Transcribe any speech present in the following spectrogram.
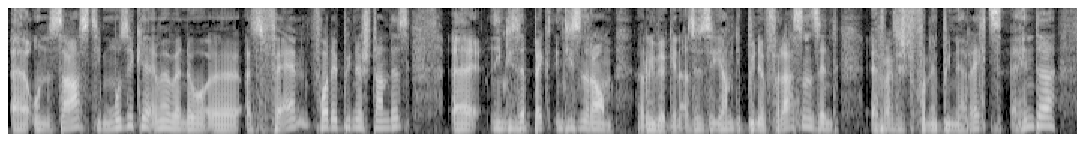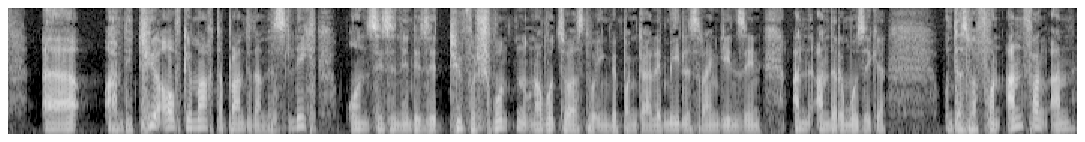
äh, und saßt die Musiker immer, wenn du äh, als Fan vor der Bühne standest, äh, in, dieser Back, in diesen Raum rübergehen. Also sie haben die Bühne verlassen, sind äh, praktisch von der Bühne rechts hinter, äh, haben die Tür aufgemacht, da brannte dann das Licht und sie sind in diese Tür verschwunden und ab und zu hast du irgendwie geile Mädels reingehen sehen, an, andere Musiker. Und das war von Anfang an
